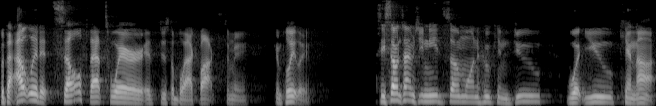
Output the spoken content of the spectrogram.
But the outlet itself, that's where it's just a black box to me completely. See, sometimes you need someone who can do what you cannot.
